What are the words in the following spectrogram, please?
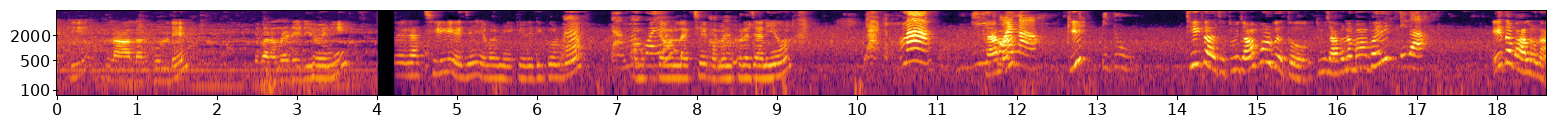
একই লাল আর গোল্ডেন। এবার আমরা রেডি হয়ে নিই। হয়ে গেছি এই যে এবার মেয়েকে রেডি করব। আমাকে কেমন লাগছে কমেন্ট করে জানিও। হ্যাঁ মা? কি? ঠিক আছে তুমি জামা পরবে তো। তুমি যাবে না মা ভাই এইটা ভালো না।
